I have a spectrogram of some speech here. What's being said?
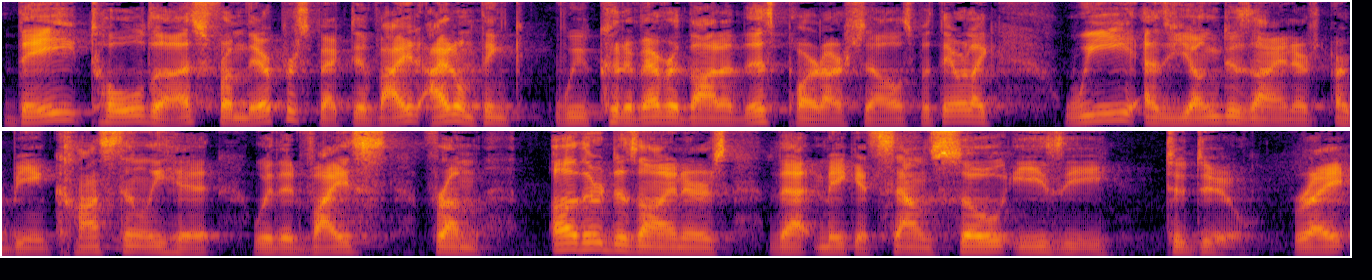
they told us from their perspective, I, I don't think we could have ever thought of this part ourselves, but they were like, we as young designers are being constantly hit with advice from other designers that make it sound so easy to do right?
